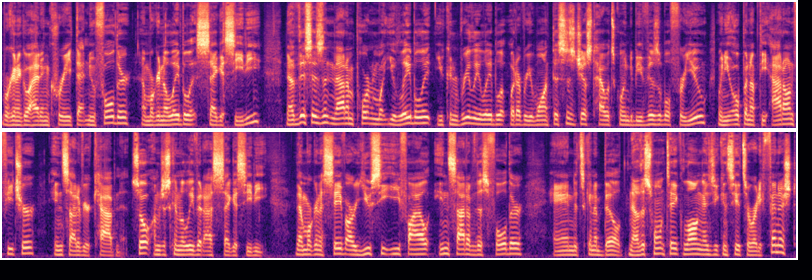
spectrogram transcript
We're going to go ahead and create that new folder and we're going to label it Sega CD. Now this isn't that important what you label it. You can really label it whatever you want. This is just how it's going to be visible for you when you open up the add-on feature inside of your cabinet. So I'm just going to leave it as Sega CD. Then we're going to save our UCE file inside of this folder and it's going to build. Now this won't take long. As you can see, it's already finished.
